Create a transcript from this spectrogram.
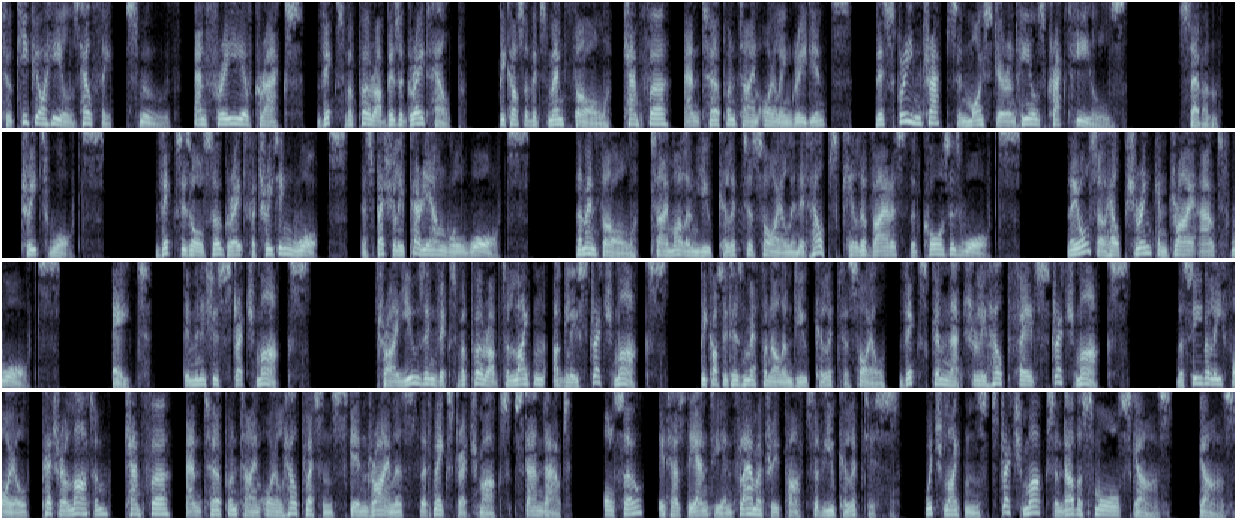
To keep your heels healthy, smooth, and free of cracks, Vicks VapoRub is a great help. Because of its menthol, camphor, and turpentine oil ingredients, this cream traps in moisture and heals cracked heels. 7. Treats warts. Vicks is also great for treating warts, especially periungual warts. The menthol, thymol and eucalyptus oil in it helps kill the virus that causes warts. They also help shrink and dry out warts. 8. Diminishes stretch marks. Try using Vicks VapoRub to lighten ugly stretch marks. Because it is methanol and eucalyptus oil, Vicks can naturally help fade stretch marks. The cedar leaf oil, petrolatum, camphor, and turpentine oil help lessen skin dryness that make stretch marks stand out. Also, it has the anti-inflammatory parts of eucalyptus, which lightens stretch marks and other small scars. Scars.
